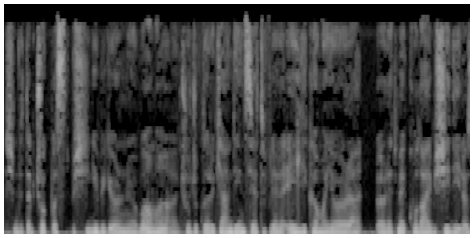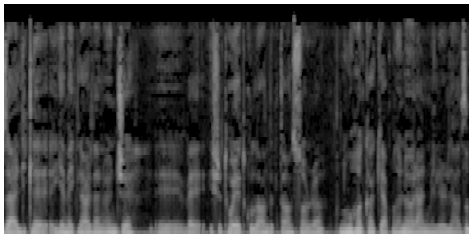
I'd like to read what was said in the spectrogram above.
Şimdi tabii çok basit bir şey gibi görünüyor bu ama çocukları kendi inisiyatifleri el yıkamayı öğren, öğretmek kolay bir şey değil. Özellikle yemeklerden önce e, ve işte tuvalet kullandıktan sonra bunu muhakkak yapmalarını öğrenmeleri lazım.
